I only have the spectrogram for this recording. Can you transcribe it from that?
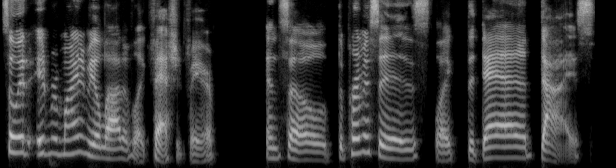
so it it reminded me a lot of like fashion fair, and so the premise is like the dad dies,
